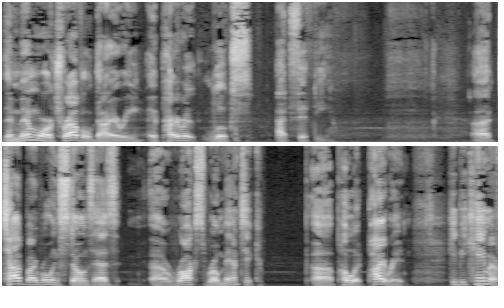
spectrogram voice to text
the memoir Travel Diary A Pirate Looks at 50. Uh, tabbed by Rolling Stones as uh, rock's romantic uh, poet pirate, he became a,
